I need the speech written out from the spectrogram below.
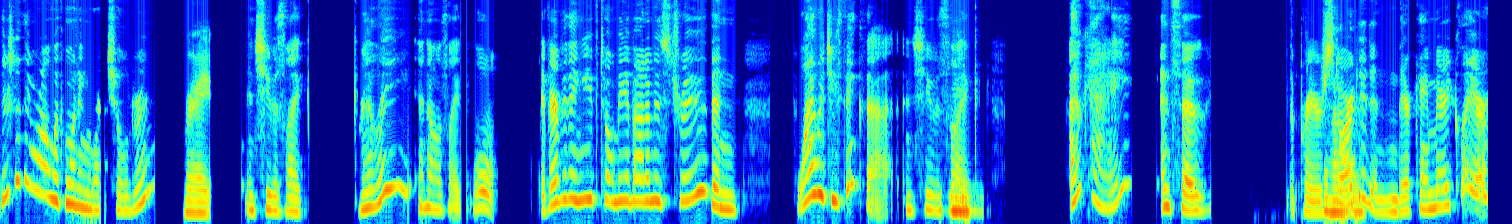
there's nothing wrong with wanting more children. Right. And she was like, Really? And I was like, Well, if everything you've told me about him is true, then why would you think that? And she was like, mm. Okay. And so the prayer Wow. started, and there came Mary Claire.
